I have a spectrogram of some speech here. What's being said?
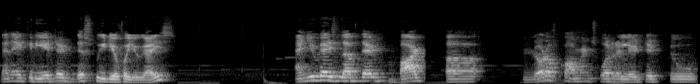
then I created this video for you guys. And you guys loved it, but a lot of comments were related to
